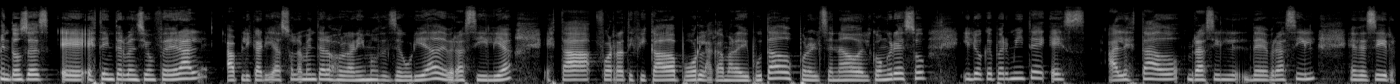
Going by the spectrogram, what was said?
Entonces, eh, esta intervención federal aplicaría solamente a los organismos de seguridad de Brasilia. Esta fue ratificada por la Cámara de Diputados, por el Senado del Congreso, y lo que permite es al Estado Brasil, de Brasil, es decir,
